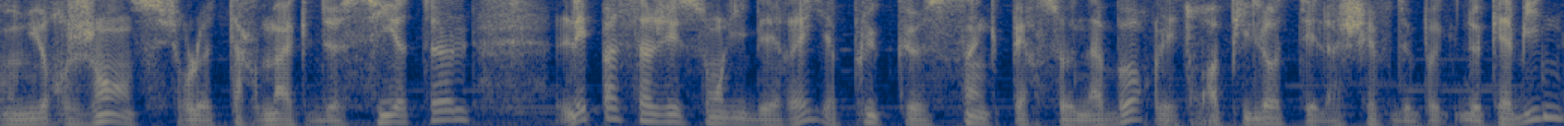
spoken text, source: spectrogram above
en urgence sur le tarmac de Seattle. Les passagers sont libérés. Il n'y a plus que cinq personnes à bord, les trois pilotes et la chef de, cabine.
